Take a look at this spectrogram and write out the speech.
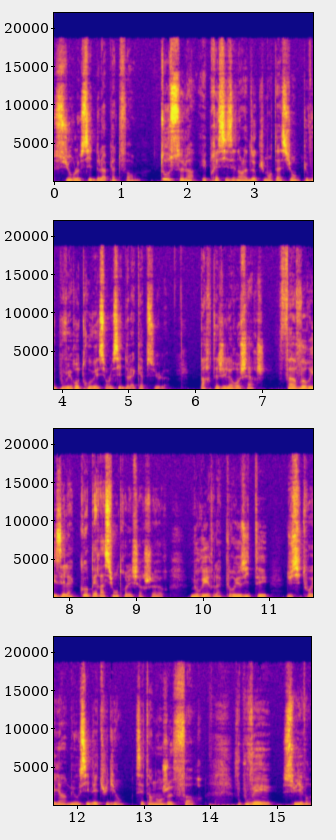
sur le site de la plateforme. Tout cela est précisé dans la documentation que vous pouvez retrouver sur le site de la capsule. Partager la recherche, favoriser la coopération entre les chercheurs, nourrir la curiosité du citoyen mais aussi de l'étudiant, c'est un enjeu fort. Vous pouvez suivre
